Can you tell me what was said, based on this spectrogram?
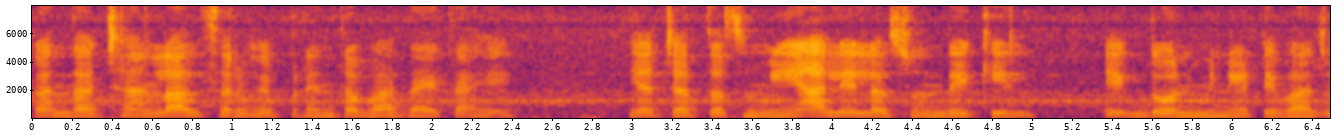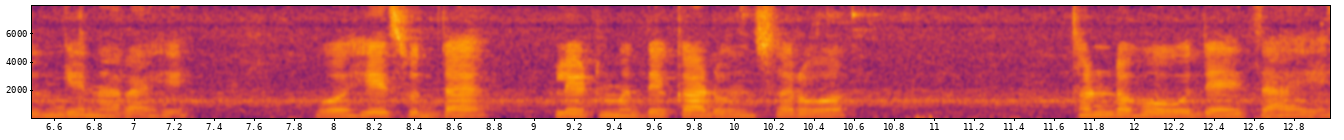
कांदा छान लालसर होईपर्यंत भाजायचा आहे. याच्यातच मी आले लसूण देखील एक दोन मिनिटे भाजून घेणार आहे व हे सुद्धा प्लेटमध्ये काढून सर्व थंड होऊ द्यायचं आहे.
